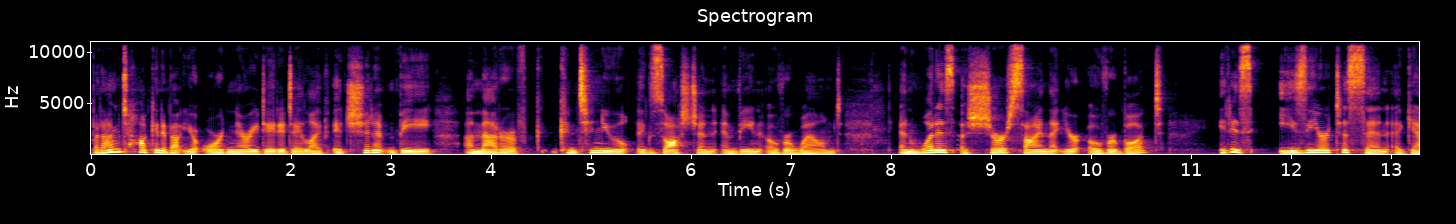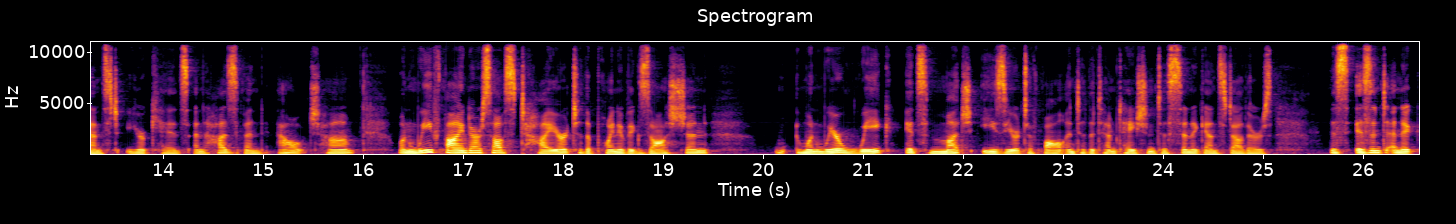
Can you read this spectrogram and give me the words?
but I'm talking about your ordinary day to day life. It shouldn't be a matter of continual exhaustion and being overwhelmed. And what is a sure sign that you're overbooked? It is easier to sin against your kids and husband. Ouch, huh? When we find ourselves tired to the point of exhaustion, when we're weak, it's much easier to fall into the temptation to sin against others. This isn't an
